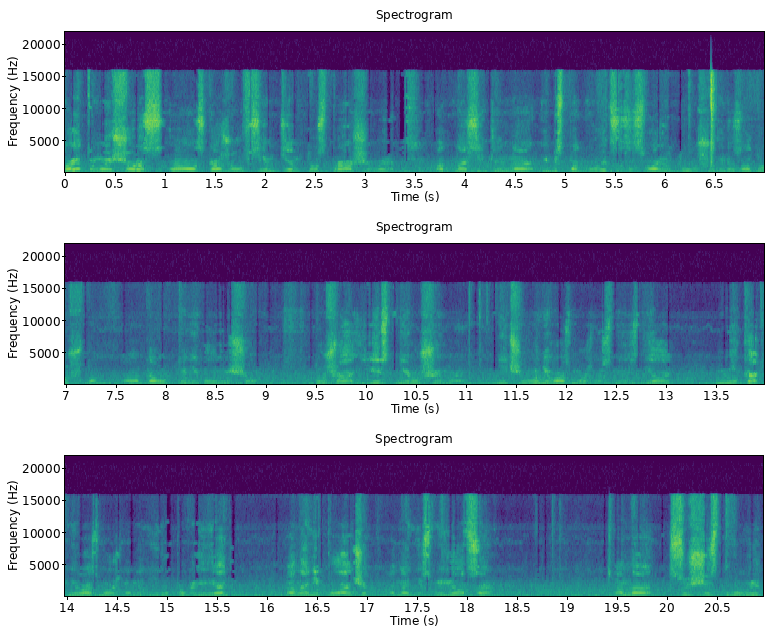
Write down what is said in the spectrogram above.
Поэтому еще раз э, скажу всем тем, кто спрашивает относительно и беспокоится за свою душу или за душу там, э, кого бы то ни было еще. Душа есть нерушимая. Ничего невозможно с ней сделать, никак невозможно на нее повлиять. Она не плачет, она не смеется, она существует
